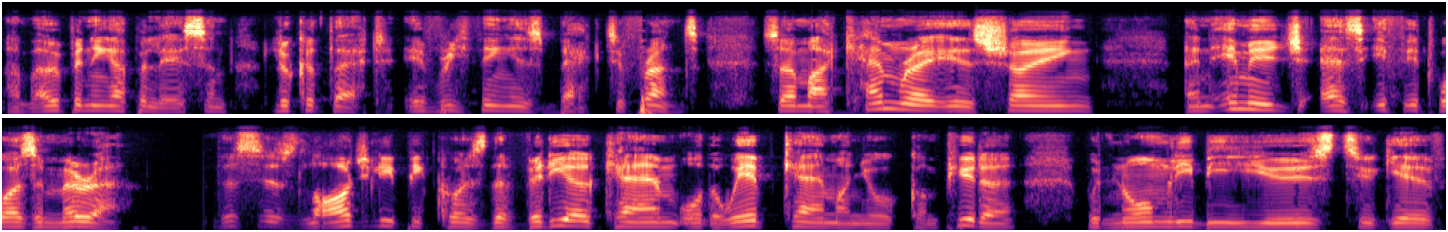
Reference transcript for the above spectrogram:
I'm opening up a lesson. Look at that. Everything is back to front. So my camera is showing an image as if it was a mirror. This is largely because the video cam or the webcam on your computer would normally be used to give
